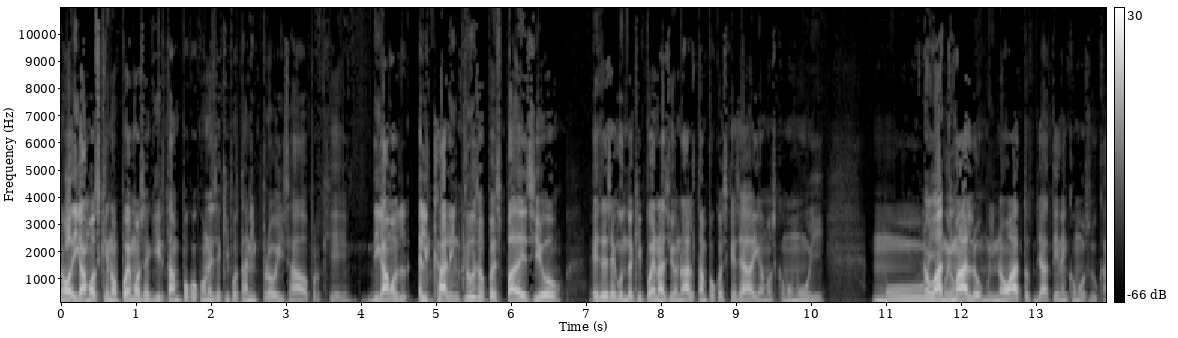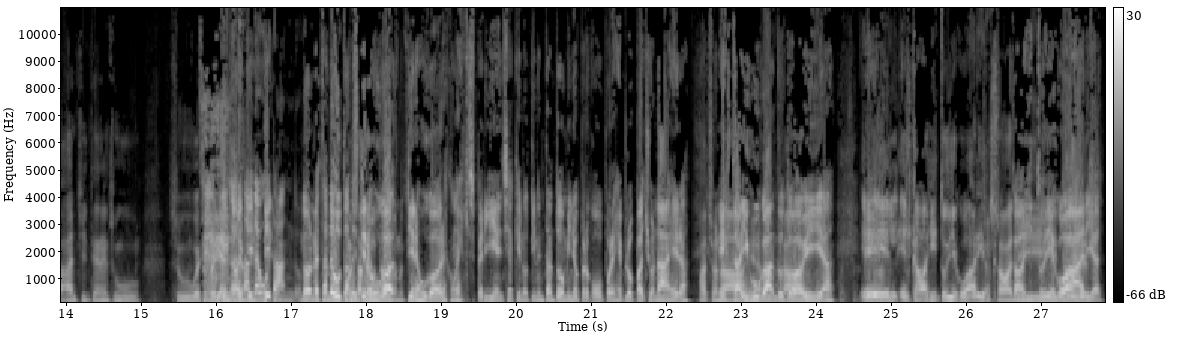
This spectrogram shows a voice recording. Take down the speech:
no, digamos que no podemos seguir tampoco con ese equipo tan improvisado, porque, digamos, el Cali incluso, pues, padeció ese segundo equipo de Nacional, tampoco es que sea, digamos, como muy, muy, Novato. muy malo, muy novato, ya tienen como su cancha y tienen su, su experiencia. No están debutando. No, no están debutando. No y tiene, debutando, jugado- no están- tiene jugadores con experiencia que no tienen tanto dominio, pero como por ejemplo Pacho Nájera, Pacho está ahí Nájera, jugando claro. todavía. El, el caballito Diego El Arias. Caballito Diego. Arias.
